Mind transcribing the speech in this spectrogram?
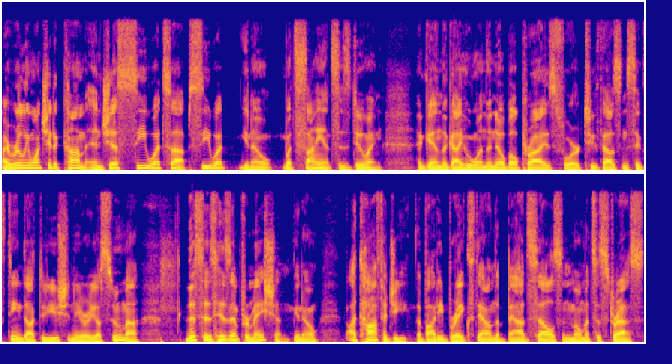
i really want you to come and just see what's up see what you know what science is doing. Again the guy who won the nobel prize for 2016 dr yoshinori ohsumi this is his information you know autophagy. The body breaks down the bad cells in moments of stress.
